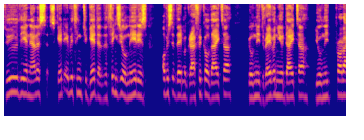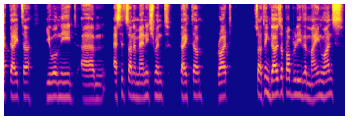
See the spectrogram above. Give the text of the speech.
do the analysis, get everything together. The things you'll need is obviously demographical data, you'll need revenue data, you'll need product data, you will need um, assets under management data, right? So I think those are probably the main ones,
